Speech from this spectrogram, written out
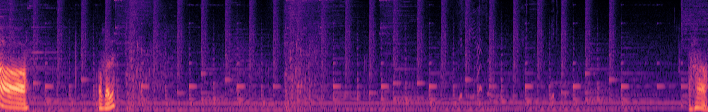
a Over? Aha.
